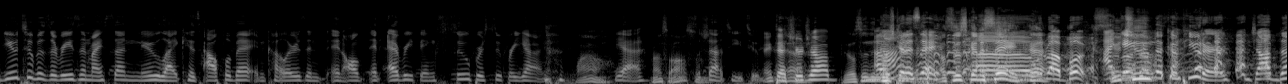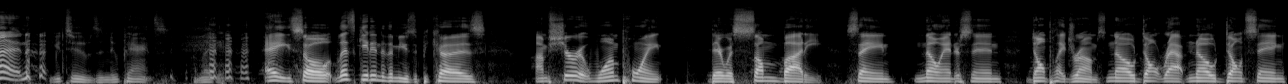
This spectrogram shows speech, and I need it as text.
YouTube is the reason my son knew like his alphabet and colors and, and all and everything super super young. Wow, Yeah. that's So awesome. shout out to YouTube. Ain't that Yeah. your job? Those are the I was gonna say. I was just gonna uh, say. yeah. What about books? I YouTube. gave him the computer. Job done. YouTube's the new parents. I like it. Hey, so let's get into the music because I'm sure at one point there was somebody saying, "No, Anderson, don't play drums. No, don't rap. No, don't sing.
